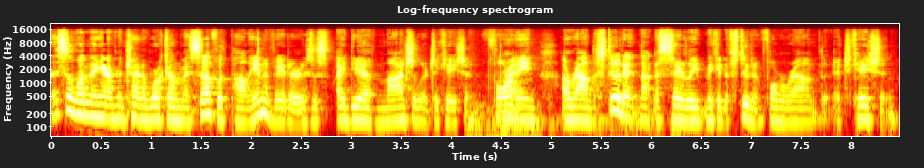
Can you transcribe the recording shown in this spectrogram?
this is one thing I've been trying to work on myself with Poly Innovator is this idea of modular education, forming around the student, not necessarily making the student form around the education.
